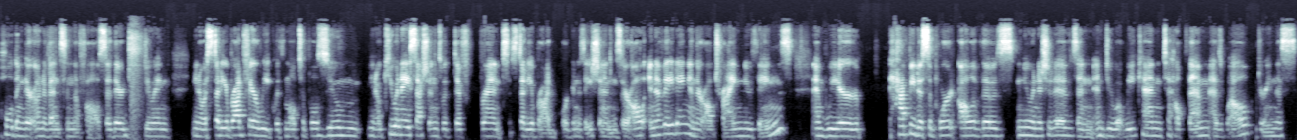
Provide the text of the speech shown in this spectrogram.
holding their own events in the fall. So they're doing you know a study abroad fair week with multiple zoom you know q&a sessions with different study abroad organizations. They're all innovating and they're all trying new things. And we're happy to support all of those new initiatives and, and do what we can to help them as well during this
